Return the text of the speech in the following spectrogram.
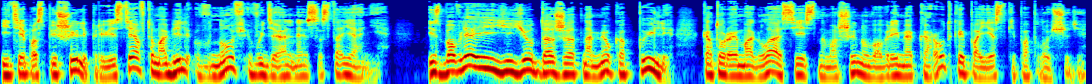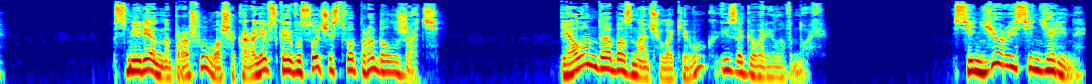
и те поспешили привести автомобиль вновь в идеальное состояние, избавляя ее даже от намека пыли, которая могла сесть на машину во время короткой поездки по площади. Смиренно прошу, ваше королевское высочество, продолжать. Иоланда обозначила кивок и заговорила вновь. Сеньоры и сеньорины,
